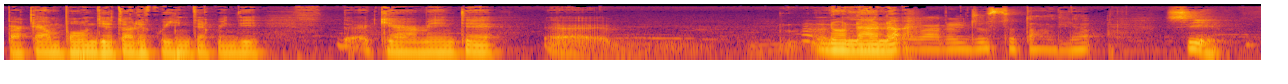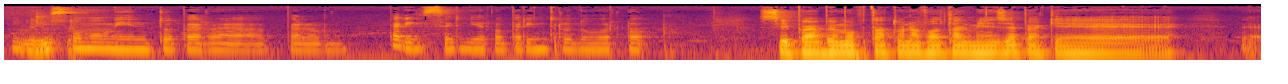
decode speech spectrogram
perché è un po' un dietro le quinte, quindi eh, chiaramente non è una... Trovare il giusto taglio, Sì, il giusto momento per, per, per inserirlo, per introdurlo. Sì, poi abbiamo optato una volta al mese perché eh,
